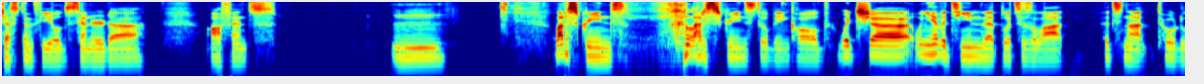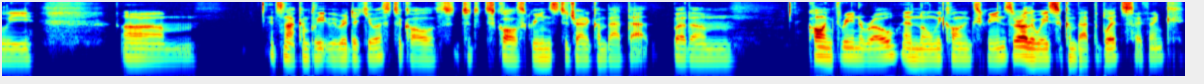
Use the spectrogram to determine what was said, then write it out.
Justin Fields centered uh, offense. Mm, a lot of screens, a lot of screens still being called. Which uh, when you have a team that blitzes a lot, it's not totally, um, it's not completely ridiculous to call to, to call screens to try to combat that. But um, calling three in a row and only calling screens, there are other ways to combat the blitz. I think.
